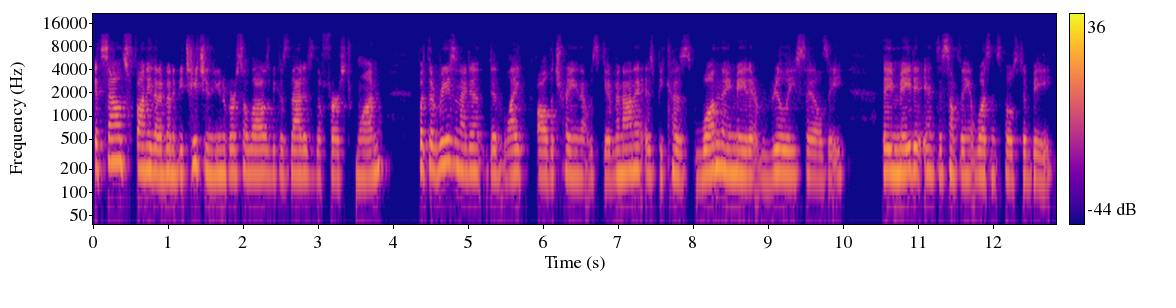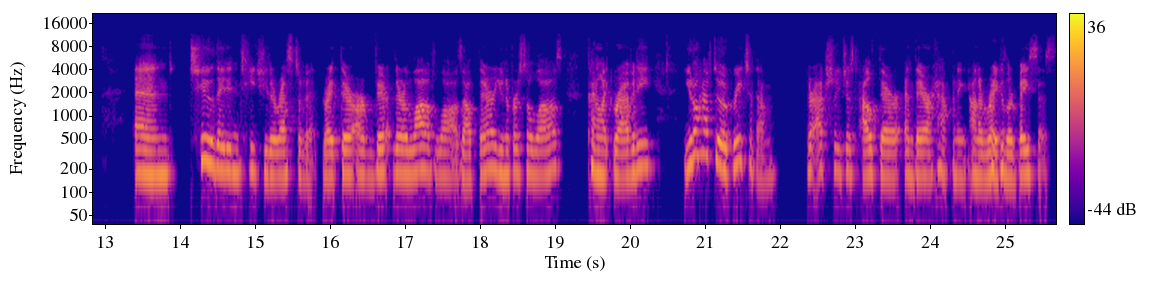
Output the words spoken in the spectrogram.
it sounds funny that I'm going to be teaching the universal laws because that is the first one. But the reason I didn't didn't like all the training that was given on it is because one, they made it really salesy. They made it into something it wasn't supposed to be. And two, they didn't teach you the rest of it, right? There are there are a lot of laws out there, universal laws kind of like gravity, you don't have to agree to them. They're actually just out there and they are happening on a regular basis.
